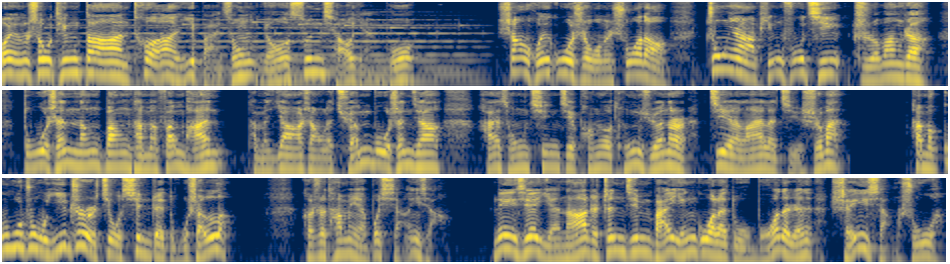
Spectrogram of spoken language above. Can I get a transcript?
欢迎收听《大案特案一百宗》，由孙桥演播。上回故事我们说到，钟亚平夫妻指望着赌神能帮他们翻盘，他们押上了全部身家，还从亲戚、朋友、同学那儿借来了几十万。他们孤注一掷，就信这赌神了。可是他们也不想一想，那些也拿着真金白银过来赌博的人，谁想输啊？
